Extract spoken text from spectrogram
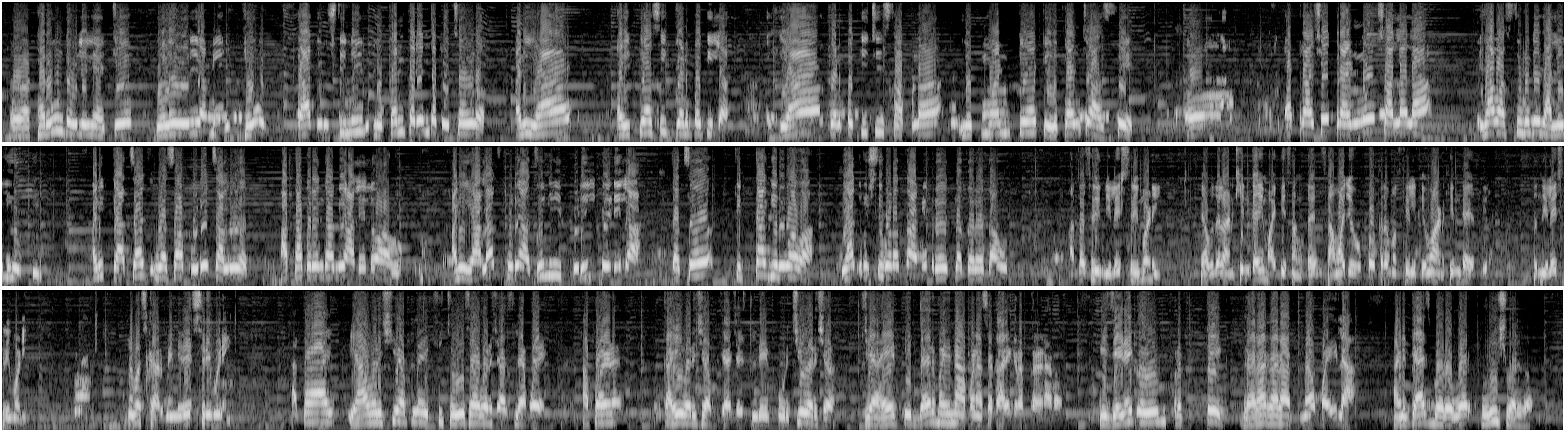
ठरवून ठेवलेले आहेत. जे वेळोवेळी आम्ही घेऊन त्या दृष्टीने लोकांपर्यंत पोहोचवणं आणि ह्या ऐतिहासिक गणपतीला या गणपतीची स्थापना लोकमान्य टिळकांच्या हस्ते अठराशे त्र्याण्णव सालाला ह्या वास्तूमध्ये झालेली होती. आणि त्याचाच वसा पुढे चालवत आतापर्यंत आम्ही आलेलो आहोत. आणि ह्यालाच पुढे अजूनही पुढील पिढीला त्याचं किट्टा गिरवावा या दृष्टिकोनातून आम्ही प्रयत्न करत आहोत. आता श्री निलेश श्रीमणी याबद्दल आणखीन काही माहिती सांगतायत. सामाजिक उपक्रम असतील किंवा आणखीन काही असतील तर निलेश श्रीमणी. नमस्कार मी निलेश श्रीमणी. आता या वर्षी आपलं एकशे चोवीसा वर्ष असल्यामुळे आपण काही वर्ष म्हणजे ज्याच्यातली पुढची वर्ष जी आहे ती दर महिना आपण असा कार्यक्रम करणार आहोत. की जेणेकरून प्रत्येक घराघरातनं महिला आणि त्याचबरोबर पुरुष वर्ग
